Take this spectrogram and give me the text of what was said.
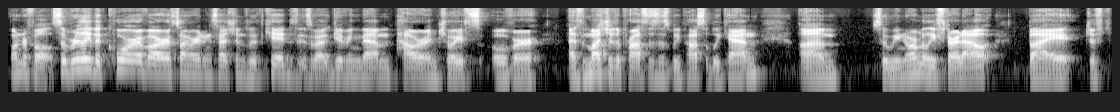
Wonderful. So really the core of our songwriting sessions with kids is about giving them power and choice over as much of the process as we possibly can. Um, so we normally start out by just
